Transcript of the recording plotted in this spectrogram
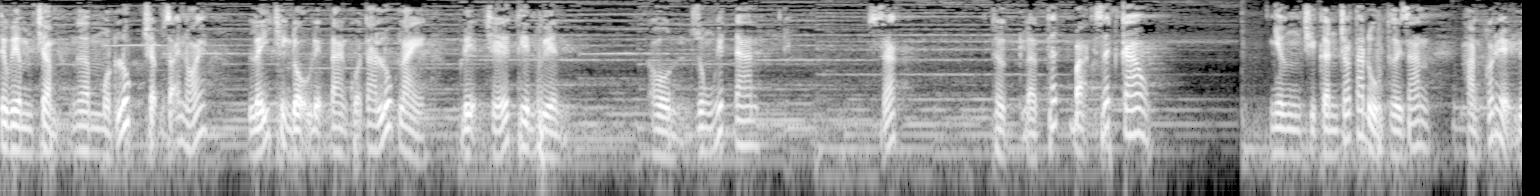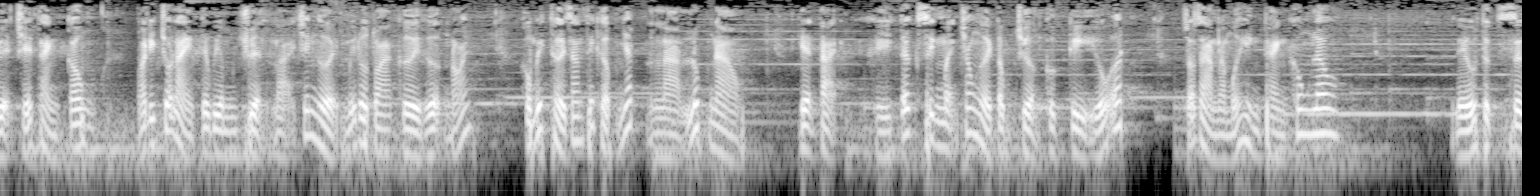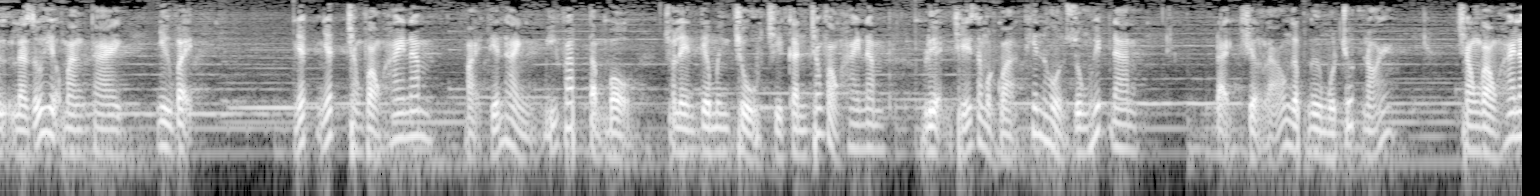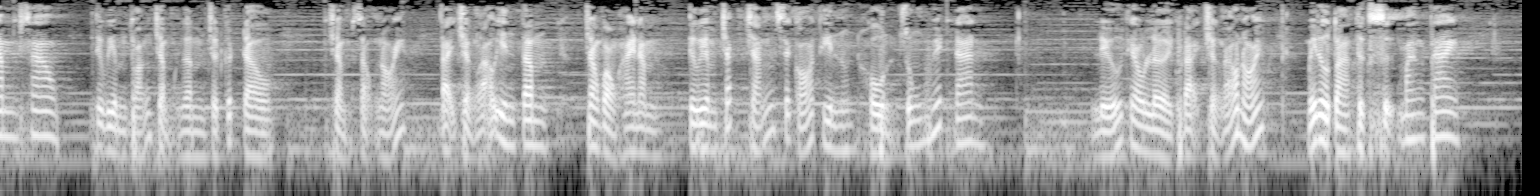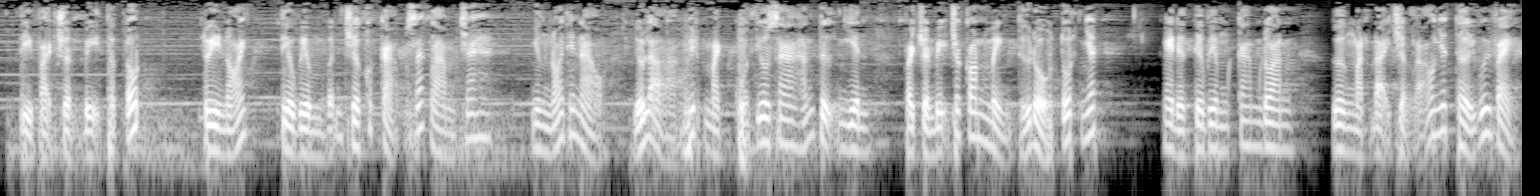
tiêu viêm chậm ngâm một lúc chậm rãi nói, lấy trình độ luyện đan của ta lúc này, luyện chế thiên huyền hồn dung huyết đan xác thực là thất bại rất cao. Nhưng chỉ cần cho ta đủ thời gian, hẳn có thể luyện chế thành công. Nói đến chỗ này, tiêu viêm chuyển lại trên người, Mỹ Đô Toa cười gượng nói, không biết thời gian thích hợp nhất là lúc nào. Hiện tại, khí tức sinh mệnh trong người tộc trưởng cực kỳ yếu ớt, rõ ràng là mới hình thành không lâu. Nếu thực sự là dấu hiệu mang thai, như vậy, nhất nhất trong vòng 2 năm, phải tiến hành bí pháp tẩm bổ, cho nên tiêu minh chủ chỉ cần trong vòng 2 năm luyện chế ra một quả thiên hồn dung huyết đan. Đại trưởng lão ngập ngừng một chút nói. Trong vòng 2 năm sao? Tiêu viêm thoáng chậm ngầm chợt cất đầu. Chậm giọng nói. Đại trưởng lão yên tâm. Trong vòng 2 năm, tiêu viêm chắc chắn sẽ có thiên hồn dung huyết đan. Nếu theo lời của đại trưởng lão nói, mấy đồ tòa thực sự mang thai, thì phải chuẩn bị thật tốt. Tuy nói, tiêu viêm vẫn chưa có cảm giác làm cha, nhưng nói thế nào, nếu là huyết mạch của tiêu gia hắn tự nhiên phải chuẩn bị cho con mình thứ đồ tốt nhất. Nghe được tiêu viêm cam đoan, gương mặt đại trưởng lão nhất thời vui vẻ,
